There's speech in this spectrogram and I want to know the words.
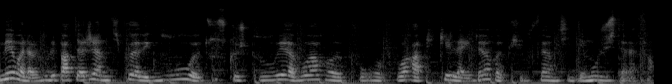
Mais voilà, je voulais partager un petit peu avec vous euh, tout ce que je pouvais avoir euh, pour pouvoir appliquer le liner et puis vous faire un petit démo juste à la fin.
